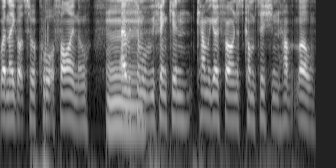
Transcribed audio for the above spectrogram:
when they got to a quarter final. Mm. Everton will be thinking, can we go far in this competition? Have well,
